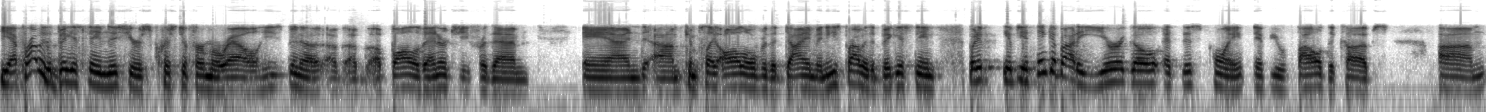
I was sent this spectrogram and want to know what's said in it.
Yeah, probably the biggest name this year is Christopher Morel. He's been a, a, a ball of energy for them and um, can play all over the diamond. He's probably the biggest name. But if, if you think about a year ago at this point, if you followed the Cubs, um,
